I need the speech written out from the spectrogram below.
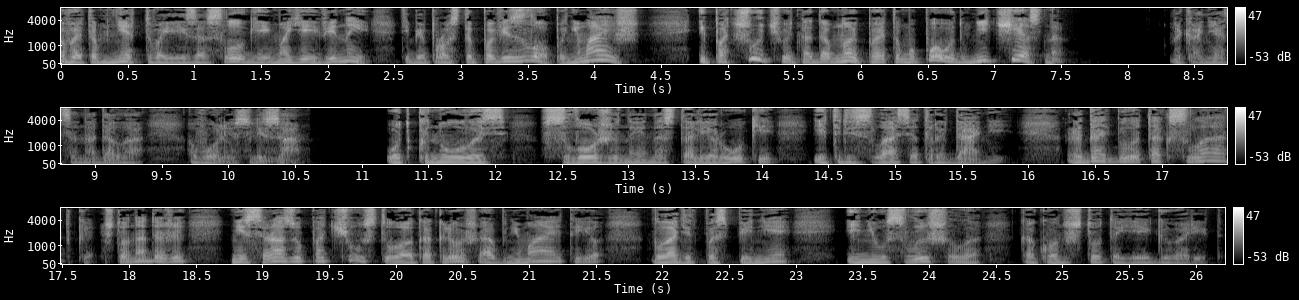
в этом нет твоей заслуги и моей вины. Тебе просто повезло, понимаешь? И подшучивать надо мной по этому поводу нечестно». Наконец она дала волю слезам. Уткнулась в сложенные на столе руки и тряслась от рыданий. Рыдать было так сладко, что она даже не сразу почувствовала, как Леша обнимает ее, гладит по спине, и не услышала, как он что-то ей говорит.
